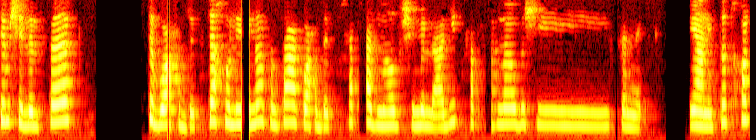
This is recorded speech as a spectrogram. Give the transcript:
تمشي لل fac تكتب وحدك تاخذ les notes نتاعك وحدك. حتى حد ما هو باش يمل عليك حتى حد ما هو باش يستناك. يعني تدخل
